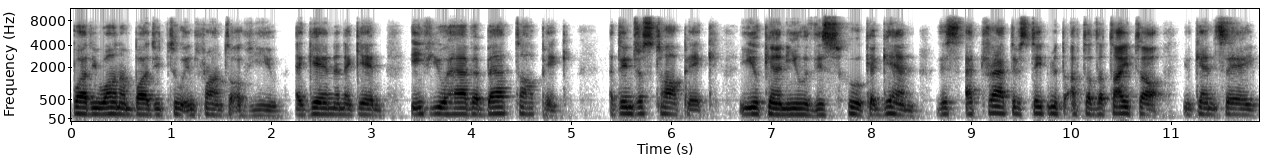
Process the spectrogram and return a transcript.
body one and body two in front of you again and again. If you have a bad topic, dangerous topic, you can use this hook again, this attractive statement after the title. You can say,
